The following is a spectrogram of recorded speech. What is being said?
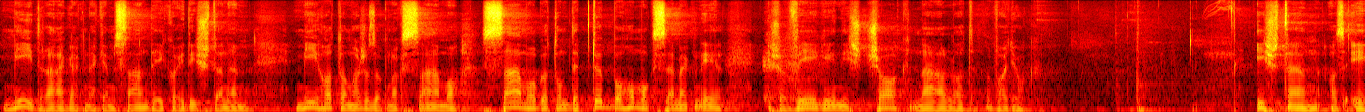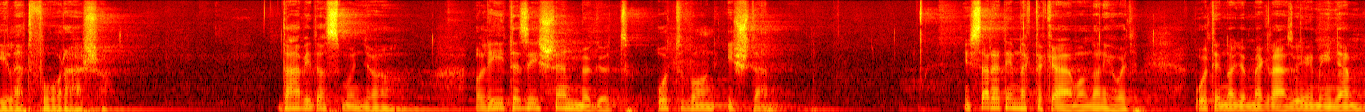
mi drágák nekem szándékaid, Istenem, mi hatalmas azoknak száma, számolgatom, de több a homok szemeknél, és a végén is csak nálad vagyok. Isten az élet forrása. Dávid azt mondja, a létezésem mögött ott van Isten. És szeretném nektek elmondani, hogy volt egy nagyon megrázó élményem,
